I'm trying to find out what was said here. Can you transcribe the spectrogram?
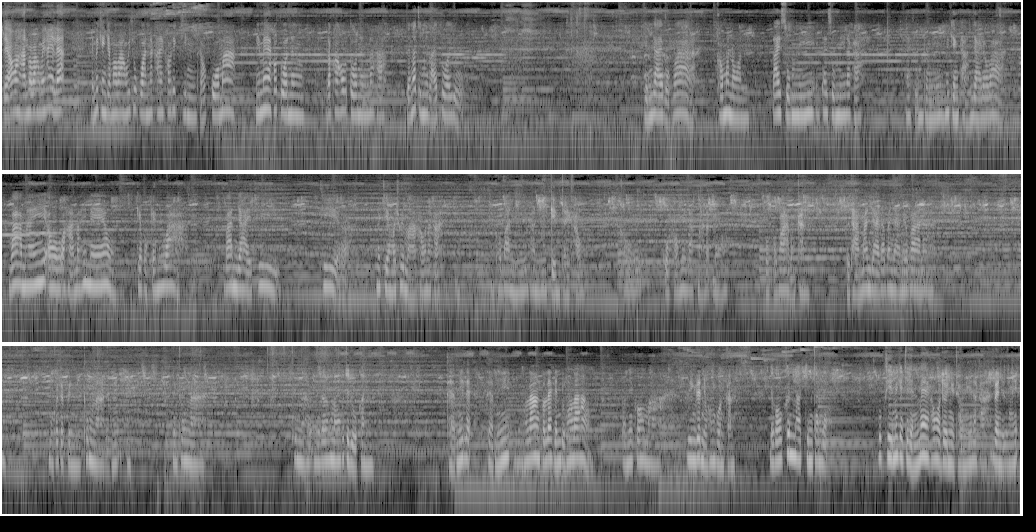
แต่เอาอาหารมาวางไว้ให้แล้วเดี๋ยวแม่เก่งจะมาวางไว้ทุกวันนะคะให้เขาได้กินแต่เขากลัวมาก มีแม่เขาตัวหนึ่งแล้วเขาตัวหนึ่งนะคะ แต่น่าจะมีหลายตัวอยู่ ห็นยายบอกว่าเขามานอนใต้ซุ้มนี้ใต้ซุ้มนี้นะคะใต้ซุ้มตรงนี้ไม่เก่งถามยายแล้วว่า ว่าไหมเอาอาหารมาให้แมว แกบอกแกไม่ว่า บ้านยายที่ที่แม่เกียงมาช่วยหมาเขานะคะแล้วก็บ้านนี้บ้านนี้เกรงใจเขาเขากลัวเขาไม่รักหมารักแมวกลัวเขาว่าเหมือนกัน แต่ถามบ้านยายแล้วบ้านยายไม่ว่านะคะ มันก็จะเป็นทุ่งนาแบบนี้ เป็นทุ่งนา ทุ่งนาแบบนี้แล้วน้องๆก็จะอยู่กัน แถบนี้แหละ แถบนี้อยู่ข้างล่าง ตอนแรกเห็นอยู่ข้างล่าง ตอนนี้ก็มาวิ่งเล่นอยู่ข้างบนกัน เดี๋ยวเขาขึ้นมากินกันแหละ ทุกทีไม่เก็จะเห็นแม่เขาเดินอยู่แถวนี้นะคะ เดินอยู่ตรงนี้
